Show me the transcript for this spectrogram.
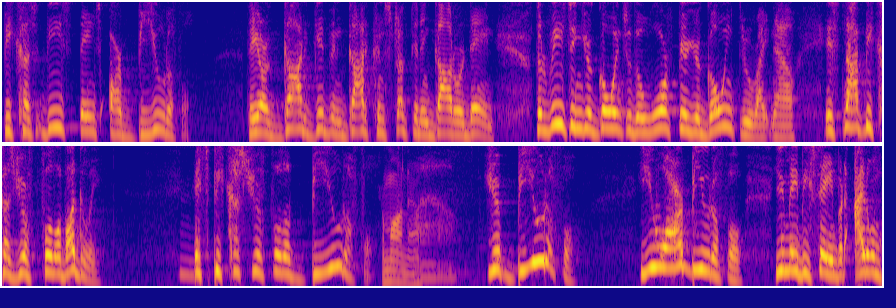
because these things are beautiful. They are God given, God constructed, and God ordained. The reason you're going through the warfare you're going through right now is not because you're full of ugly, hmm. it's because you're full of beautiful. Come on now. You're beautiful. You are beautiful. You may be saying, but I don't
